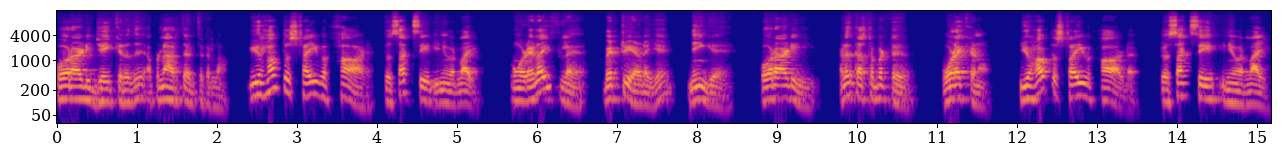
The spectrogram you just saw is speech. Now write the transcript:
போராடி ஜெயிக்கிறது அப்படிலாம் அர்த்தம் எடுத்துக்கலாம் you have to strive hard to succeed in your life உங்களுடைய லைஃப்பில் வெற்றி அடைய நீங்கள் போராடி அல்லது கஷ்டப்பட்டு உழைக்கணும். You have to strive hard to succeed in your life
